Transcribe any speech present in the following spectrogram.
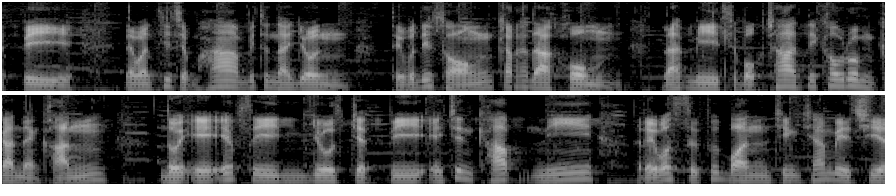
7 ปี ในวันที่ 15 มิถุนายน ถึงวันที่ 2 กรกฎาคม และมี 16 ชาติที่เข้าร่วมการแข่งขัน โดย AFC U-7 ปีเอเชียนคัพนี้ หรือว่าศึกฟุตบอลชิงแชมป์เอเชีย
